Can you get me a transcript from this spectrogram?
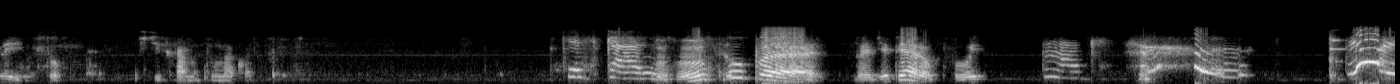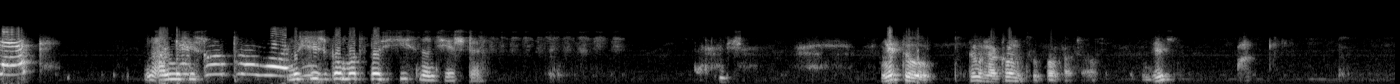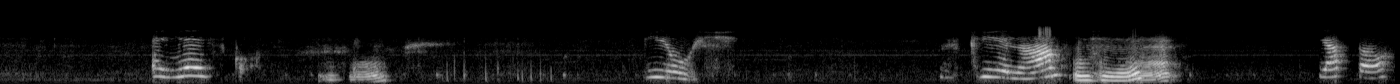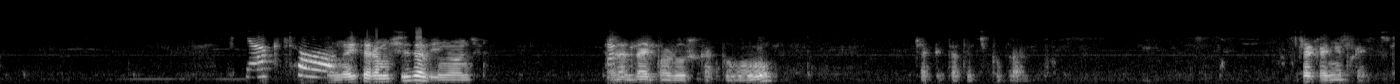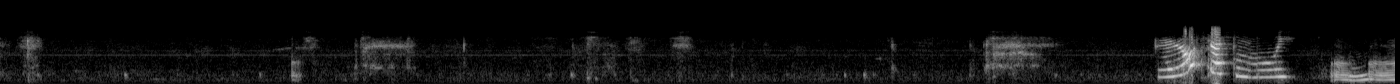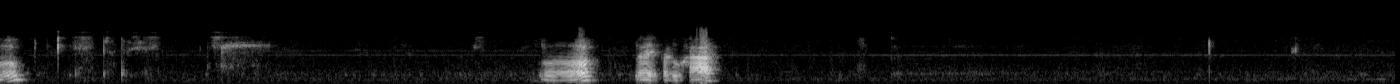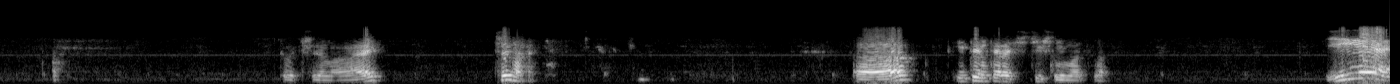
Kleimy tu. Ściskamy tu na końcu. Ciskamy. Mhm, super! Będzie pierog twój. Tak. Lolek. No ale musisz, musisz go mocno ścisnąć jeszcze. Nie tu. Tu na końcu popatrz. O. Widzisz? Ej, Lesko. Mhm. Już. Skinam. Mhm. Mhm. Jak to? Jak to? No i teraz musisz zawinąć. Teraz daj paluszka tu. Czekaj, tato ci poprawi. Czekaj, nie pchaj. Pilotek mój. Mhm. O, dawaj palucha. Tu trzymaj. Trzymaj. O, i tym teraz ściśnij mocno. Yeah!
